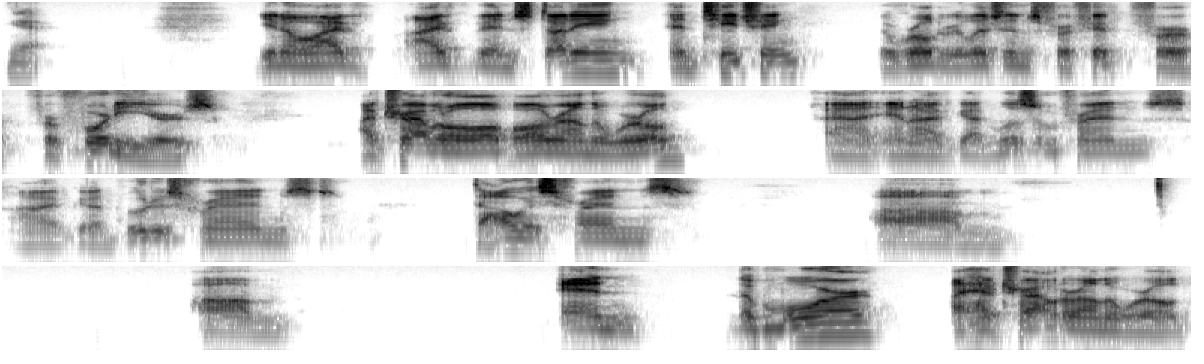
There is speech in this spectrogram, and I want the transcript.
Yeah. You know, I've I've been studying and teaching the world religions for for for 40 years. I've traveled all, all around the world uh, and I've got Muslim friends, I've got Buddhist friends, Taoist friends, um, um, and the more I have traveled around the world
